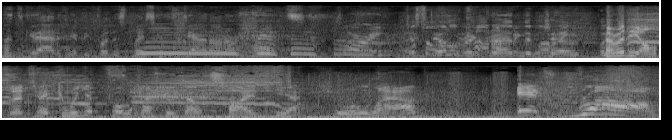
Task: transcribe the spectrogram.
let's get out of here before this place comes down on our heads. Sorry, just a Don't little caught regret up in the joke. Remember the alternate take? Can we get protesters outside the actual lab? It's wrong!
